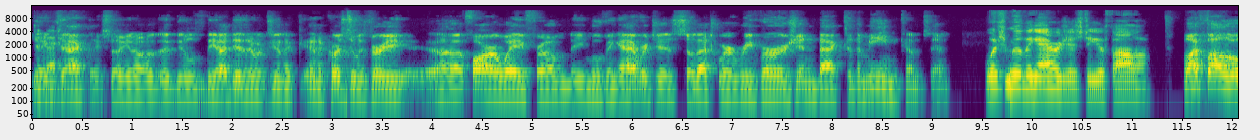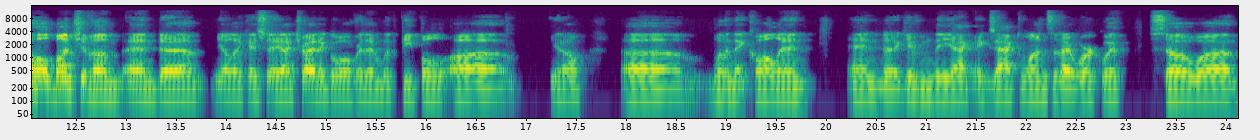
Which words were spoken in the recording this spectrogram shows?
today. exactly. So you know the the, the idea that it was going to, and of course, it was very uh, far away from the moving averages. So that's where reversion back to the mean comes in. Which moving averages do you follow? Well, I follow a whole bunch of them, and um, you know, like I say, I try to go over them with people, uh, you know, um, when they call in and uh, give them the exact ones that I work with. So uh,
